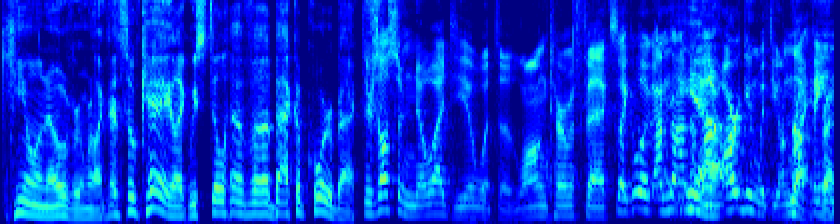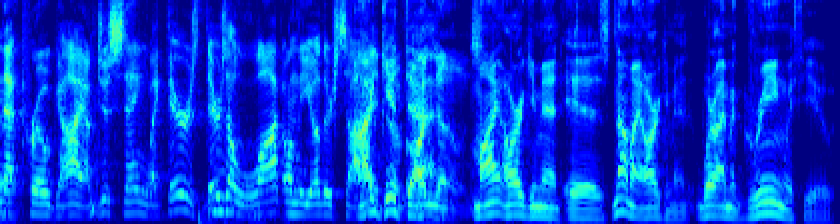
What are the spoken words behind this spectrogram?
keeling over and we're like, that's okay. Like we still have a backup quarterback. There's also no idea what the long term effects. Like, look, I'm not. yeah. I'm not arguing with you. I'm Right, not being right, that right. pro guy. I'm just saying, like, there's there's a lot on the other side. I get of that. Unknowns. My argument is not my argument. Where I'm agreeing with you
